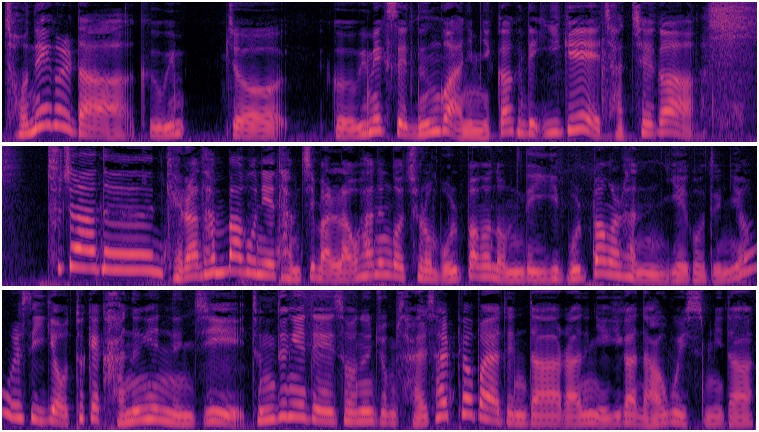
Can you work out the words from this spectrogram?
전액을 다 그 저 그 위맥스에 넣은 거 아닙니까? 근데 이게 자체가 투자는 계란 한 바구니에 담지 말라고 하는 것처럼 몰빵은 없는데 이게 몰빵을 한 예거든요. 그래서 이게 어떻게 가능했는지 등등에 대해서는 좀 잘 살펴봐야 된다라는 얘기가 나오고 있습니다.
